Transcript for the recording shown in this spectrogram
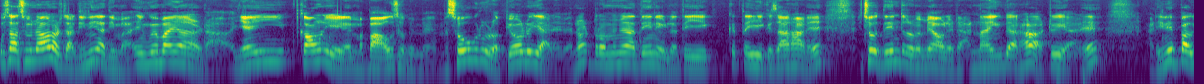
အိုဆာဆူနာကတော့ဒါဒီနေ့ကဒီမှာအိမ်ခွင်းပိုင်းကတော့ဒါအရင်ကောင်းနေတယ်မပါဘူးဆိုပေမဲ့မဆိုးဘူးလို့တော့ပြောလို့ရတယ်ဗျာနော်တော်တော်များများအသင်းတွေကိုလည်းတည်တည်ကစားထားတယ်အချို့အသင်းတော်တော်များများကိုလည်းဒါအနိုင်ပြထားတာတွေ့ရတယ်ဒီနေ့ပေါက်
